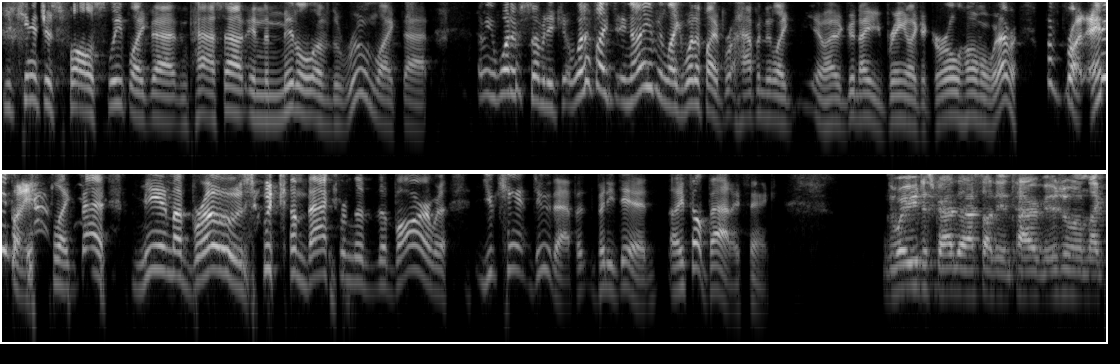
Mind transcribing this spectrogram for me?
you can't just fall asleep like that and pass out in the middle of the room like that I mean, what if somebody? What if I? Not even like. What if I happened to like you know had a good night? You bring like a girl home or whatever. I've brought anybody like that. Me and my bros would come back from the the bar. You can't do that, but but he did. Uh, he felt bad. I think. The way you described that, I saw the entire visual. I'm like,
